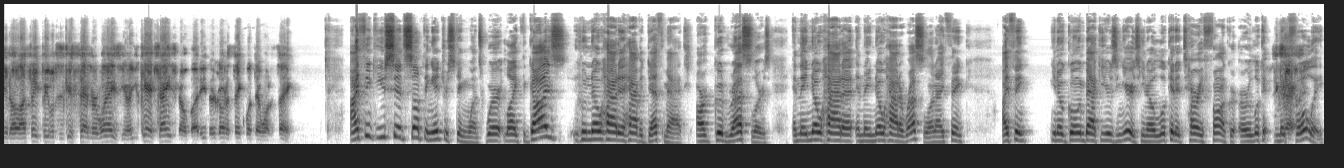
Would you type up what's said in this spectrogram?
You know, I think people just get set in their ways. You know, you can't change nobody. They're gonna think what they want to think. I think you said something interesting once where like the guys who know how to have a death match are good wrestlers and they know how to and they know how to wrestle and I think I think you know going back years and years you know look at a Terry Funk or, or look at exactly. Mick Foley.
